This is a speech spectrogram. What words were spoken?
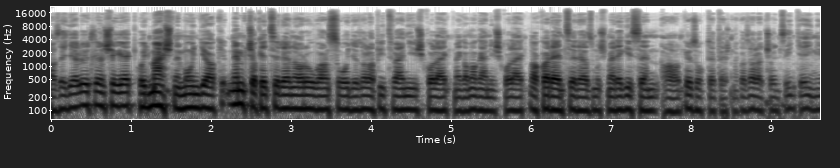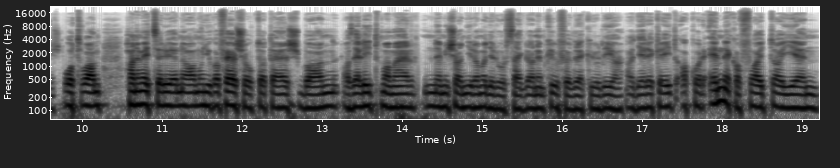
az egyenlőtlenségek, hogy más nem mondjak, nem csak egyszerűen arról van szó, hogy az alapítványi iskolák, meg a magániskoláknak a rendszere az most már egészen a közoktatásnak az alacsony szintjein is ott van, hanem egyszerűen a, mondjuk a felsőoktatásban az elit ma már nem is annyira Magyarországra, hanem külföldre küldi a, a gyerekeit, akkor ennek a fajta ilyen,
